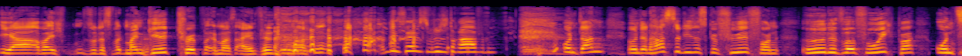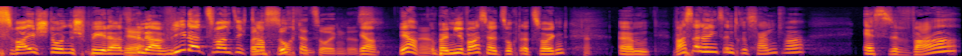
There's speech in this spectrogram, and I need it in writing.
Ja, aber ich, so das mein Guilt-Trip war immer es einzeln zu machen. Und dich selbst bestrafen. und dann, und dann hast du dieses Gefühl von, oh, das war furchtbar, und zwei Stunden später sind Ja. da wieder 20 Weil Tabs offen. suchterzeugend ist. Ja, ja, Und bei mir war es halt suchterzeugend. Ähm, was allerdings interessant war, es war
